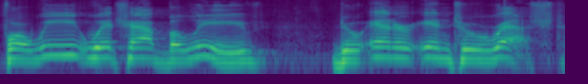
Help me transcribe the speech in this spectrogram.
For we which have believed do enter into rest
